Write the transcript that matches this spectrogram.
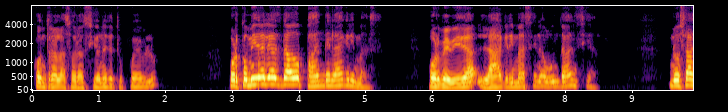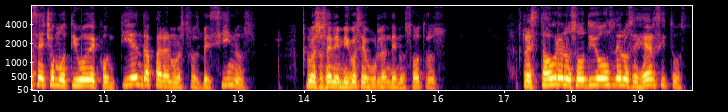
contra las oraciones de tu pueblo? Por comida le has dado pan de lágrimas, por bebida lágrimas en abundancia. Nos has hecho motivo de contienda para nuestros vecinos. Nuestros enemigos se burlan de nosotros. Restáuranos, oh Dios de los ejércitos.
